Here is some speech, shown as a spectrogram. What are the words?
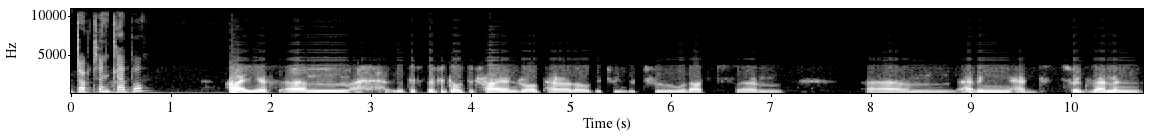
Dr. Nhlapo? Hi, yes. Um, look, it's difficult to try and draw a parallel between the two without um, um, having had to examine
